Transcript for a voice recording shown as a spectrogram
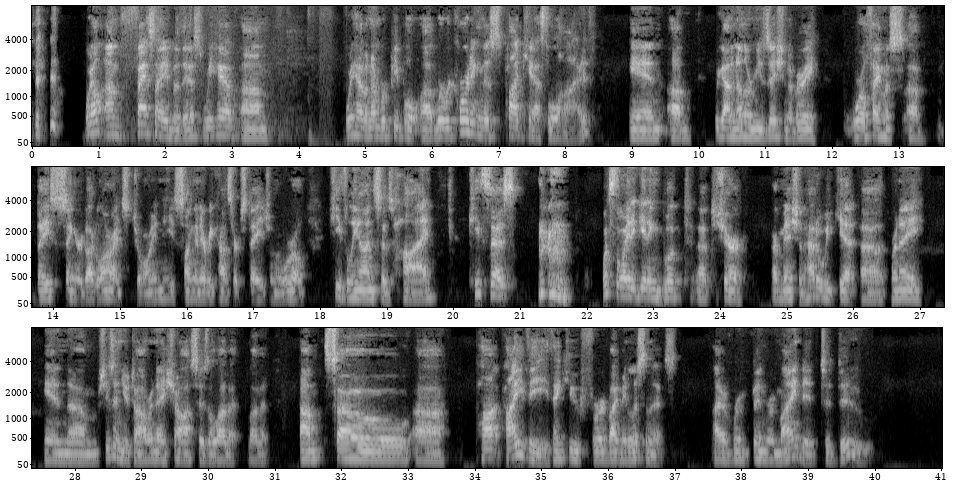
well, I'm fascinated by this. We have. Um, we have a number of people. Uh, we're recording this podcast live, and um, we got another musician, a very world famous uh, bass singer, Doug Lawrence, join. He's sung in every concert stage in the world. Keith Leon says hi. Keith says, What's the way to getting booked uh, to share our mission? How do we get uh, Renee in, um, she's in Utah, Renee Shaw says, I love it, love it. Um, so, uh, Pivy, thank you for inviting me to listen to this. I've been reminded to do.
